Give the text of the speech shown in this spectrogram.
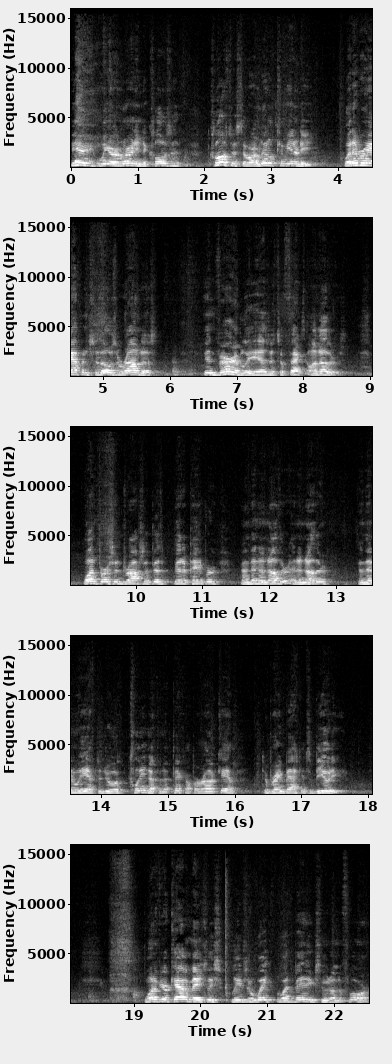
Here we are learning the closeness of our little community. Whatever happens to those around us invariably has its effect on others. One person drops a bit, bit of paper, and then another, and another, and then we have to do a cleanup and a pickup around camp to bring back its beauty. One of your cabin mates leaves a wet, wet bathing suit on the floor,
